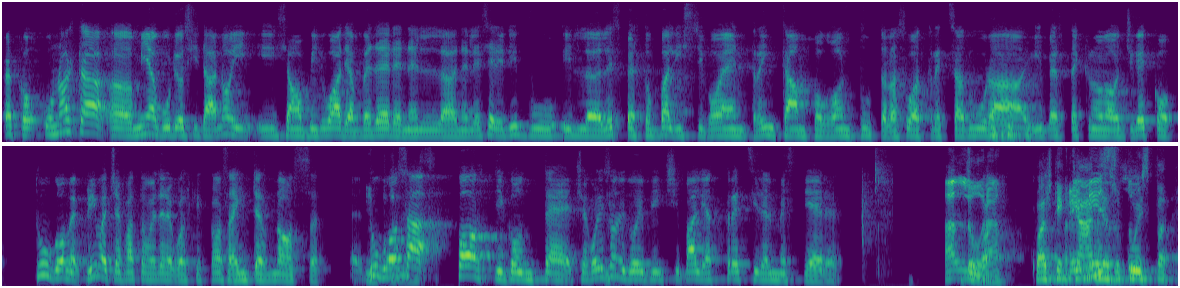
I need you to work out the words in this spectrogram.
Ecco, un'altra uh, mia curiosità, noi siamo abituati a vedere nel, nelle serie tv il, l'esperto balistico entra in campo con tutta la sua attrezzatura ipertecnologica. Ecco, tu come, prima ci hai fatto vedere qualche cosa Internos, eh, tu Internos. cosa porti con te? Cioè, quali sono i tuoi principali attrezzi del mestiere? Allora, Qualche, premesso... cavia su cui spa-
